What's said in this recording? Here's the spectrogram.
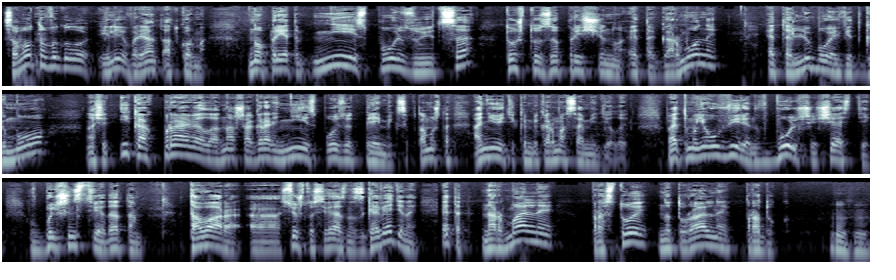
свободного выгула, или вариант откорма. Но при этом не используется то, что запрещено. Это гормоны, это любой вид ГМО, Значит, и, как правило, наши аграрии не используют премиксы, потому что они эти комбикорма сами делают. Поэтому я уверен, в большей части, в большинстве да, там, товара, э, все, что связано с говядиной, это нормальный, простой, натуральный продукт. Угу.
